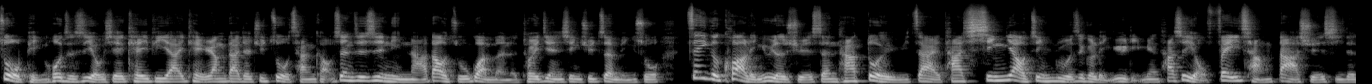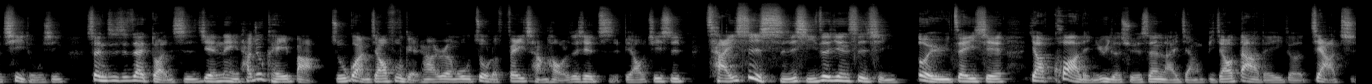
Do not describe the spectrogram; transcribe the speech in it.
作品，或者是有些 KPI 可以让大家去做参考，甚至是你拿到主管们的推荐信去证明说，这个跨领域的学生，他对于在他新要进入的这个领域里面，他是有非常大学习的企图心，甚至是在短时间内，他就可以把主管交付给他的任务做得非常好的这些指标，其实才是实习这件事情。对于这一些要跨领域的学生来讲，比较大的一个价值。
